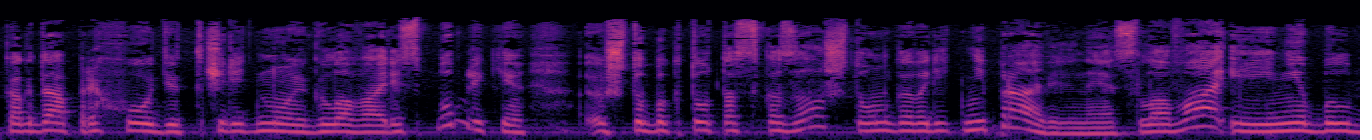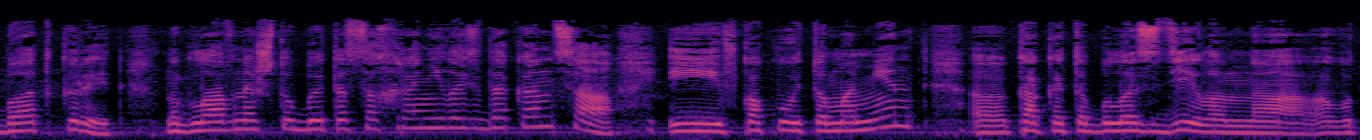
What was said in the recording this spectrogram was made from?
когда приходит очередной глава республики, чтобы кто-то сказал, что он говорит неправильные слова и не был бы открыт. Но главное, чтобы это сохранилось до конца. И в какой-то момент, э, как это было сделано вот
